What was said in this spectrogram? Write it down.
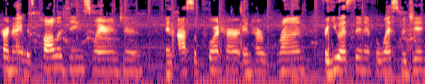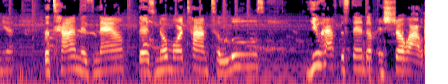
Her name is Paula Jean Swearengin, and I support her in her run for U.S. Senate for West Virginia. The time is now. There's no more time to lose. You have to stand up and show out.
